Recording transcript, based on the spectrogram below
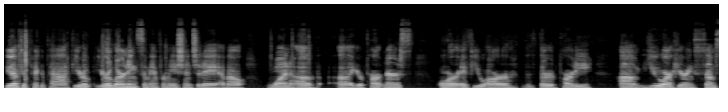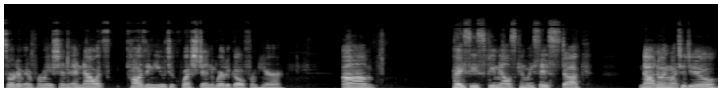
You have to pick a path. You're you're learning some information today about one of uh, your partners or if you are the third party, um, you are hearing some sort of information and now it's causing you to question where to go from here. Um, Pisces females, can we say stuck? Not knowing what to do,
